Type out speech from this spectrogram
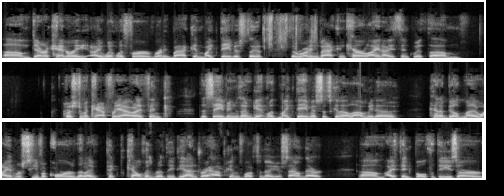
Um, Derrick Henry, I went with for running back, and Mike Davis, the the running back in Carolina. I think with um, Christian McCaffrey out, I think the savings I'm getting with Mike Davis is going to allow me to kind of build my wide receiver core that I've picked. Calvin Ridley, DeAndre Hopkins, what a familiar sound there. Um, I think both of these are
